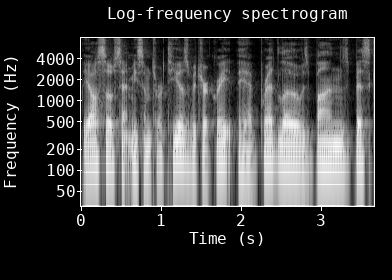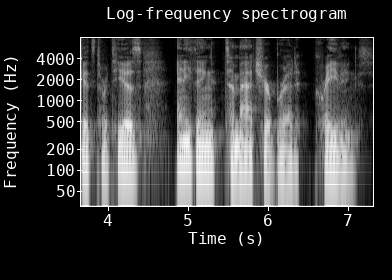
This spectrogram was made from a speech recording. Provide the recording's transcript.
They also sent me some tortillas, which are great. They have bread loaves, buns, biscuits, tortillas, anything to match your bread cravings.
